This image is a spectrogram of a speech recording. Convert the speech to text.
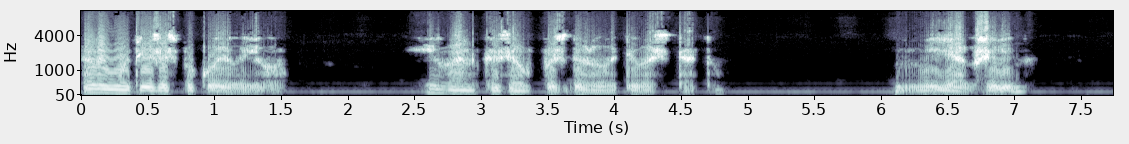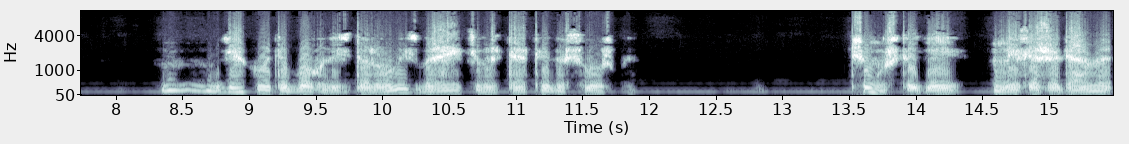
Але Мотря заспокоїла його. Іван казав поздоровити вас, тату. Як же він? Дякувати Богові здоровий, збирається вертати до служби. Чому ж тоді не зажадала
